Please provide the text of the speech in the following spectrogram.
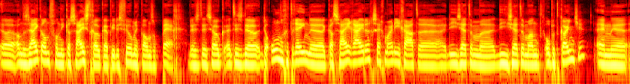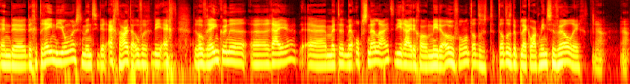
eh, aan de zijkant van die kasseistrook heb je dus veel meer kans op pech. Dus het is ook het is de, de ongetrainde kasseirijder, zeg maar, die gaat eh, die zet hem, die zet hem aan, op het kantje. En, eh, en de, de getrainde jongens, de mensen die er echt hard over, die echt eroverheen kunnen eh, rijden, eh, met de, met, op snelheid, die rijden gewoon midden over. Want dat is, het- dat is de plek waar het minste vuil ligt. Ja, ja.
